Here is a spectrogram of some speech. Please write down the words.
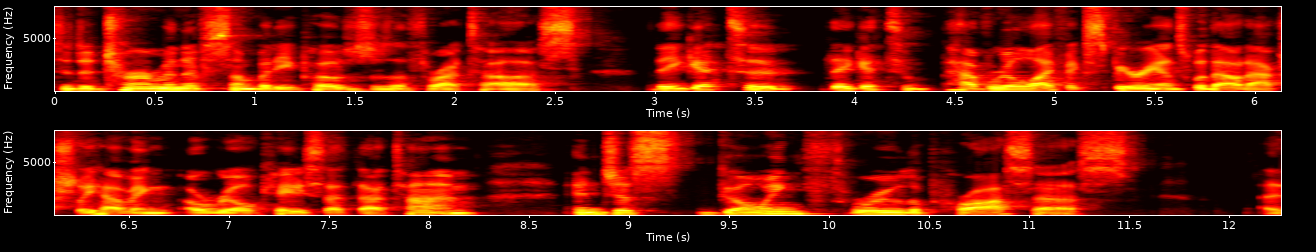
to determine if somebody poses a threat to us. They get to they get to have real life experience without actually having a real case at that time, and just going through the process. Uh,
